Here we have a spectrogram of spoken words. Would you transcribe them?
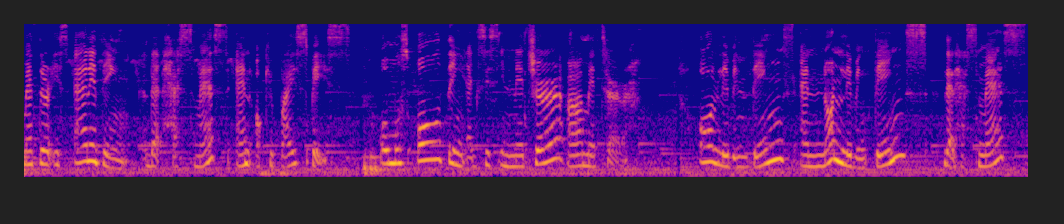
Matter is anything that has mass and occupies space. Almost all things exist in nature are matter. All living things and non-living things that has mass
